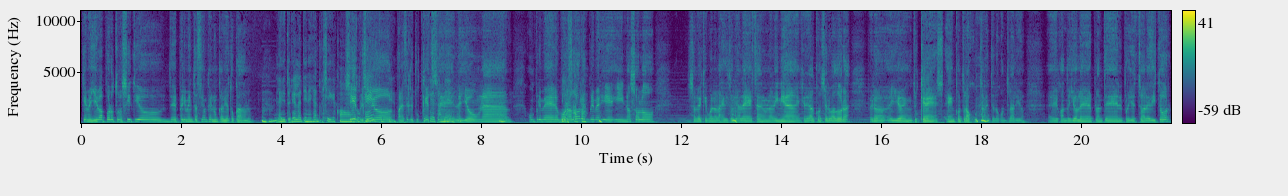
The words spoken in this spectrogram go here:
que me lleva por otro sitio de experimentación que nunca había tocado, ¿no? La editorial la tienes ya, tú sigues con Sí, en principio parece que Tusquets eh, leyó una, un primer borrador, un primer, y, y no solo, sabes que bueno, las editoriales están en una línea en general conservadora, pero yo en Tusquets he encontrado justamente lo contrario. Eh, cuando yo le planteé el proyecto al editor,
